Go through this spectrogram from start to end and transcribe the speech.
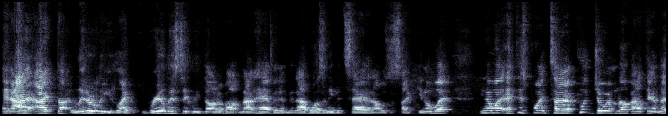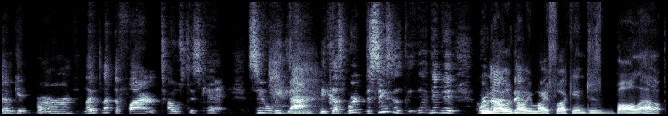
And I, I thought literally like realistically thought about not having him, and I wasn't even sad. I was just like, you know what? You know what? At this point in time, put Jordan Love out there, let him get burned, let, let the fire toast this cat. See what we got. Mhm. Because we're the season's we're Who knows, bro? He might fucking just ball out.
